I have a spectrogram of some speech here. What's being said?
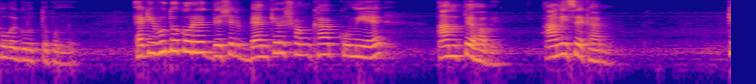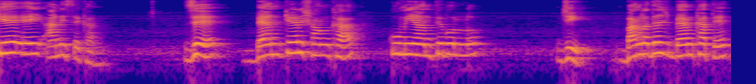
খুবই গুরুত্বপূর্ণ। একীভূত করে দেশের ব্যাংকের সংখ্যা কমিয়ে আনতে হবে। আনিসে খান। কে এই আনিসে খান? যে ব্যাংকের সংখ্যা কমিয়ে আনতে বলল। জি, বাংলাদেশ ব্যাংক খাতে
